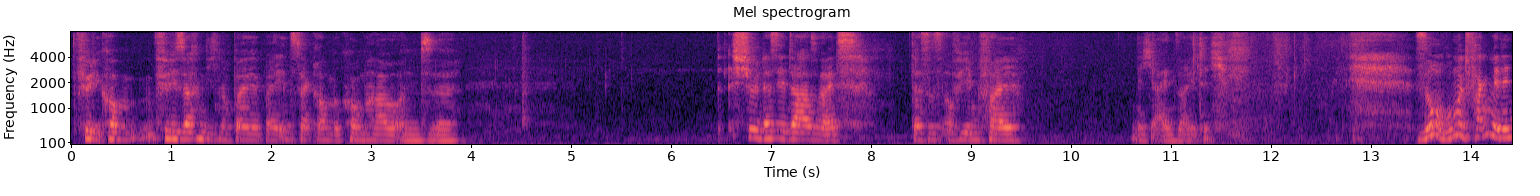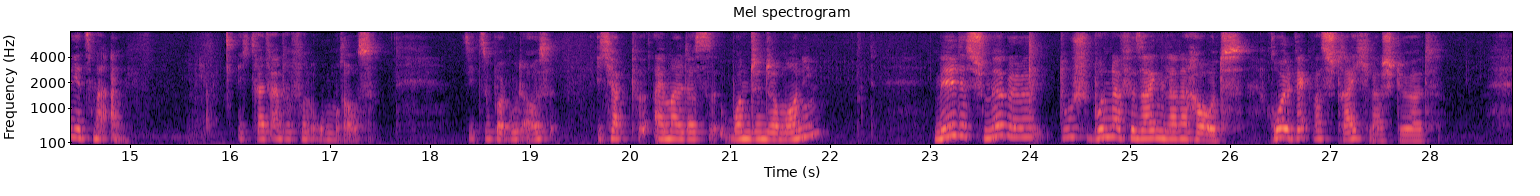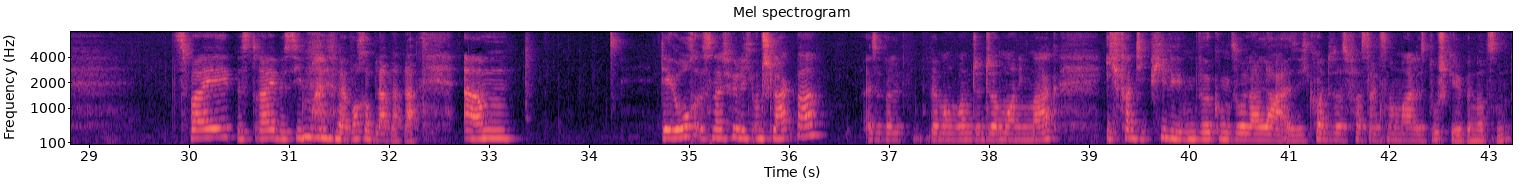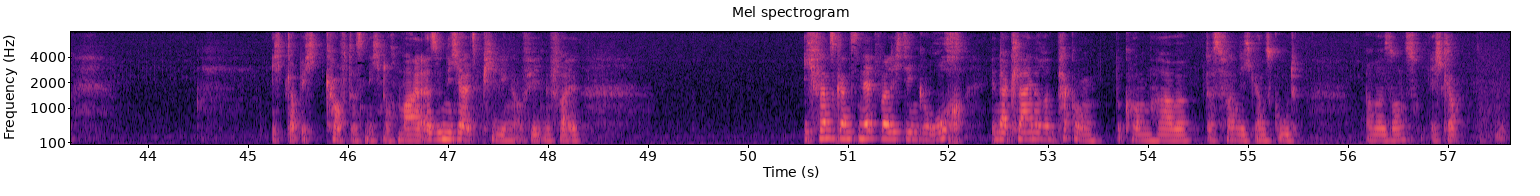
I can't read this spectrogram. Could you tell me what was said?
für die, Kom für die Sachen, die ich noch bei, bei Instagram bekommen habe. Und äh, schön, dass ihr da seid. Das ist auf jeden Fall nicht einseitig. So, womit fangen wir denn jetzt mal an? Ich greife einfach von oben raus. Sieht super gut aus. Ich habe einmal das One Ginger Morning. Mildes Schmirgel-Duschwunder für seigenglatte Haut. Rohl weg, was Streichler stört zwei bis drei bis sieben Mal in der Woche, bla bla bla. Ähm, der Geruch ist natürlich unschlagbar, also weil, wenn man One Ginger Morning mag. Ich fand die Peeling-Wirkung so lala, also ich konnte das fast als normales Duschgel benutzen. Ich glaube, ich kaufe das nicht nochmal, also nicht als Peeling auf jeden Fall. Ich fand es ganz nett, weil ich den Geruch in einer kleineren Packung bekommen habe. Das fand ich ganz gut. Aber sonst, ich glaube,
